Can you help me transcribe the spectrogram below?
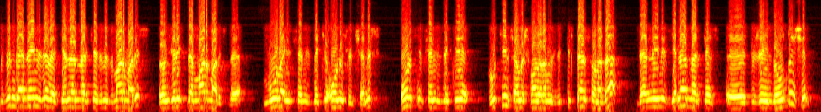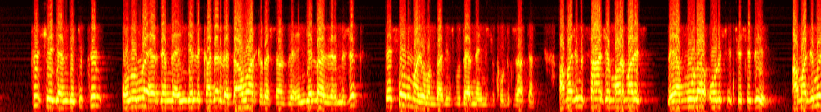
Bizim derneğimiz evet genel merkezimiz Marmaris. Öncelikle Marmaris'te Muğla ilçemizdeki 13 ilçemiz. 13 ilçemizdeki rutin çalışmalarımız bittikten sonra da derneğimiz genel merkez e, düzeyinde olduğu için Türkiye genelindeki tüm onurlu erdemli engelli kader ve dava arkadaşlarımız ve engelli ailelerimizin sesi olma yolunda biz bu derneğimizi kurduk zaten. Amacımız sadece Marmaris veya Muğla 13 ilçesi değil. Amacımız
